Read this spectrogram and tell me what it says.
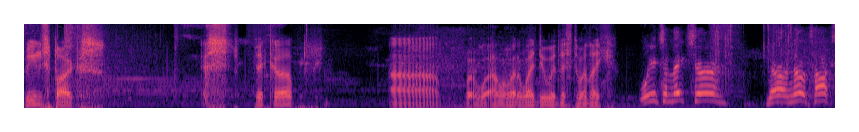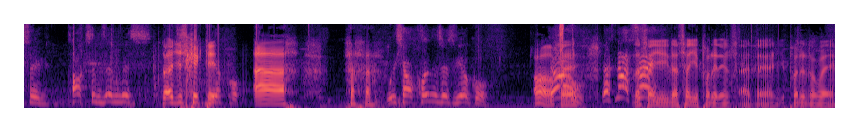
Green sparks. Yes. Pick up. Um, what, what, what do I do with this? Do I like... We need to make sure there are no toxic toxins in this I just kicked it. vehicle. Uh... We shall cleanse this vehicle. oh, okay. No, that's not That's how you. That's how you put it inside there. You put it away.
